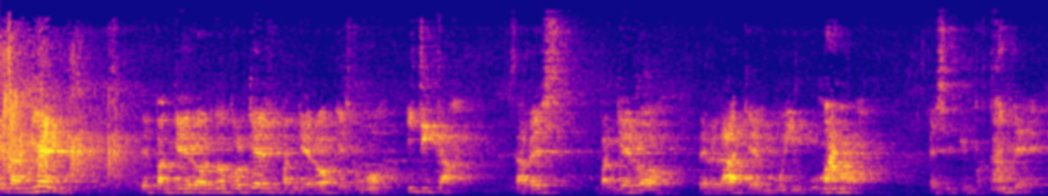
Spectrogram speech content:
Que también el banquero, no cualquier banquero, que es como Itika, ¿sabes? Banquero de verdad que es muy humano, es importante,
